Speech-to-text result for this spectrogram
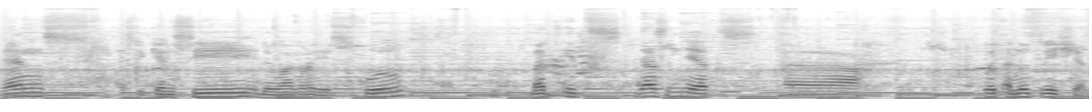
then as you can see the water is full but it doesn't yet uh, with a nutrition.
